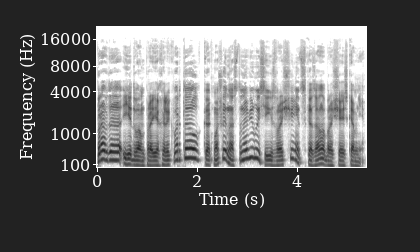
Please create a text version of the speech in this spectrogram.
Правда, едва мы проехали квартал, как машина остановилась, и извращенец сказал, обращаясь ко мне.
